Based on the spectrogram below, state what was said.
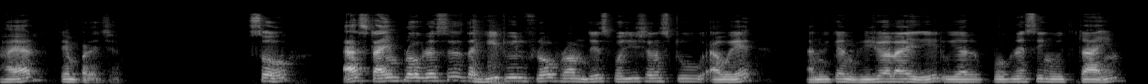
higher temperature. So as time progresses the heat will flow from these positions to away and we can visualize it. We are progressing with time.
